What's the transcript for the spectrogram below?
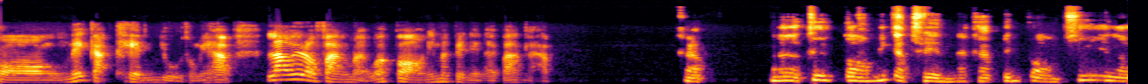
กองเมกะเทนอยู่ถูกไหมครับ เล่าให้เราฟังหน่อยว่ากองนี้มันเป็นยังไงบ้างนะครับ ครับเออคือกองมิกะเทรนนะครับ เป็นกองที่เรา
